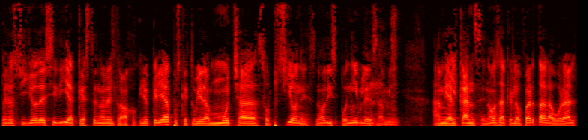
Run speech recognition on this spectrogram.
pero si yo decidía que este no era el trabajo que yo quería, pues que tuviera muchas opciones, ¿no? Disponibles a mi, a mi alcance, ¿no? O sea, que la oferta laboral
